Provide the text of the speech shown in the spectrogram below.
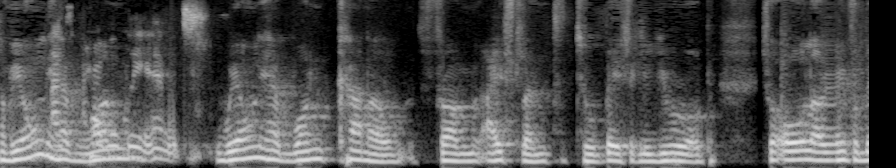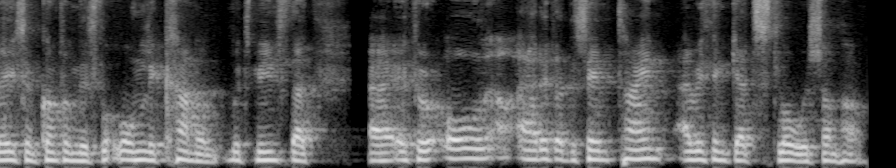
and we only That's have probably one. it. We only have one canal from Iceland to basically Europe, so all our information come from this only canal, which means that uh, if we're all at it at the same time, everything gets slower somehow.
